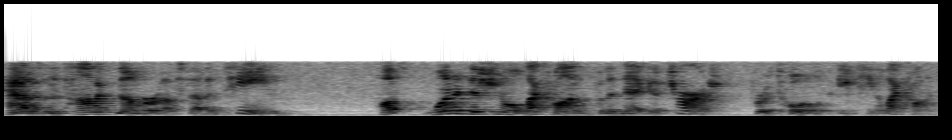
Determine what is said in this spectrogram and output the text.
has an atomic number of 17 plus one additional electron for the negative charge for a total of 18 electrons.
